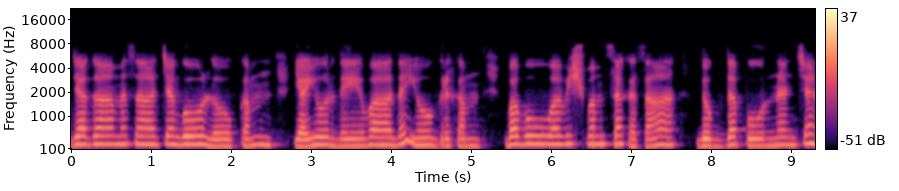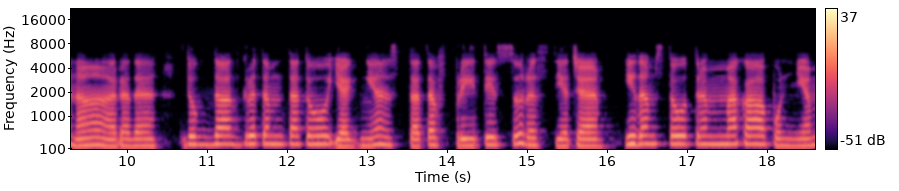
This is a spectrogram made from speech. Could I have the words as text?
जगाम सा च गोलोकं ययुर्देवादयो गृहं। बभूव विश्वं सहसा दुग्धपूर्णं च नारद। दुग्धाद्घृतं ततो यज्ञस्ततः प्रीतिः सुरस्य च इदं स्तोत्रं महापुण्यं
